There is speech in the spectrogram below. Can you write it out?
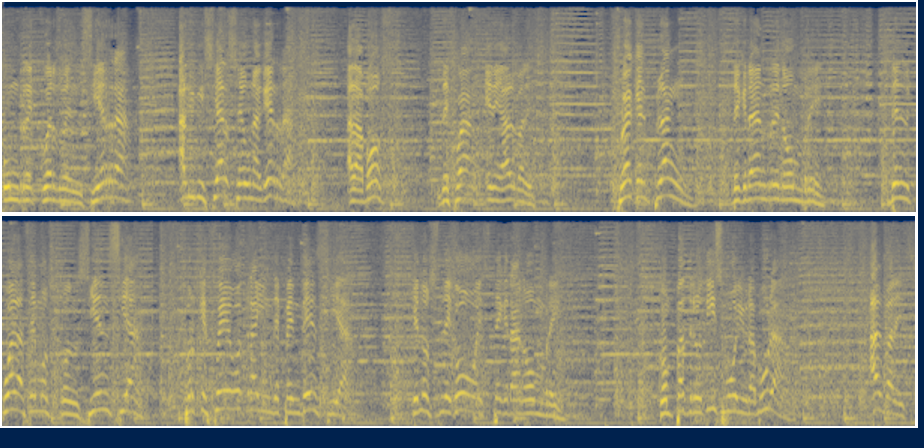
un recuerdo encierra al iniciarse una guerra a la voz de Juan N. Álvarez. Fue aquel plan de gran renombre del cual hacemos conciencia porque fue otra independencia que nos legó este gran hombre. Con patriotismo y bravura, Álvarez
